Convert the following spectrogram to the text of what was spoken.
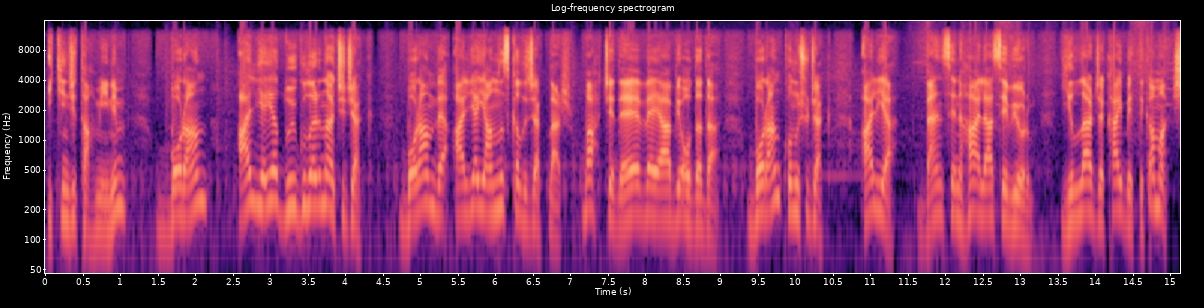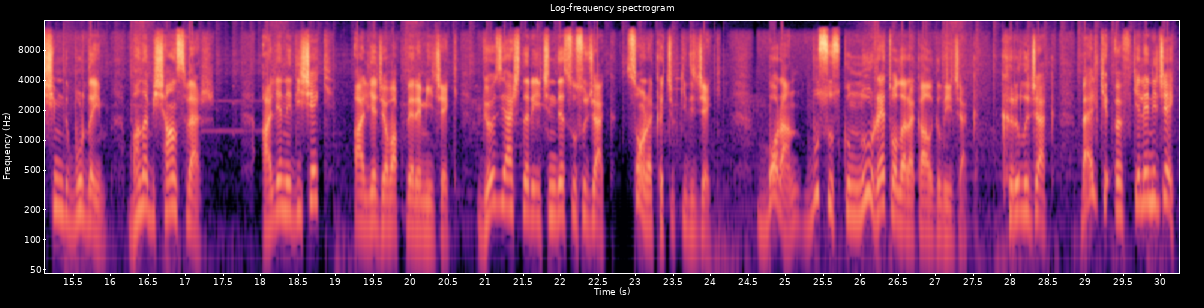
İkinci tahminim Boran Alya'ya duygularını açacak. Boran ve Alya yalnız kalacaklar. Bahçede veya bir odada. Boran konuşacak. Alya, ben seni hala seviyorum. Yıllarca kaybettik ama şimdi buradayım. Bana bir şans ver. Alya ne diyecek? Alya cevap veremeyecek. Gözyaşları içinde susacak. Sonra kaçıp gidecek. Boran bu suskunluğu ret olarak algılayacak. Kırılacak. Belki öfkelenecek.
